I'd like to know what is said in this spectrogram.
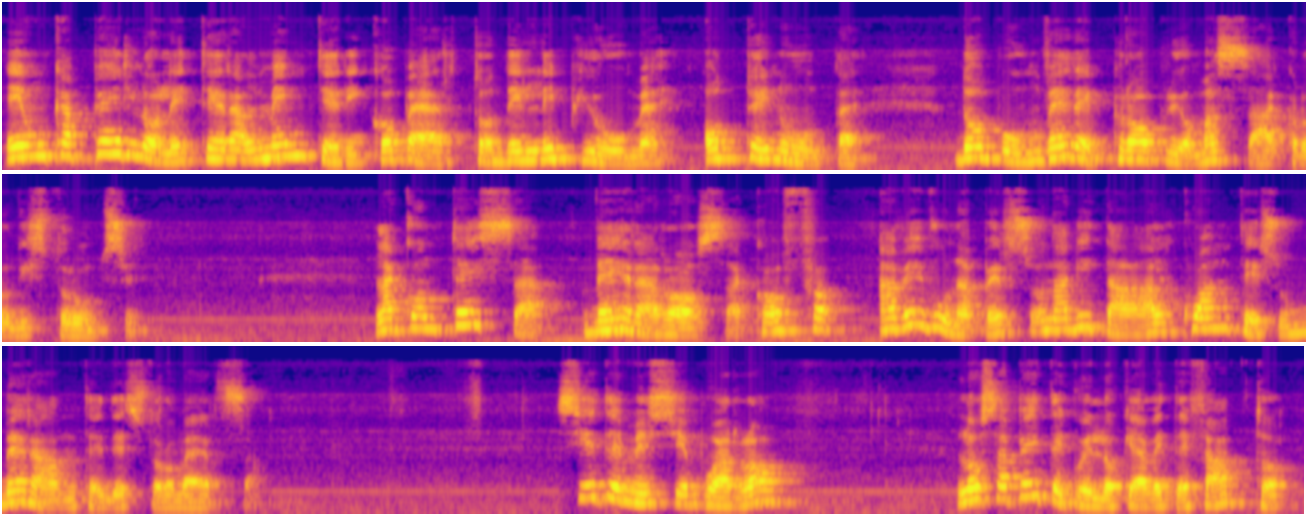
e un cappello letteralmente ricoperto delle piume ottenute dopo un vero e proprio massacro di struzzi. La contessa Vera Rossakoff aveva una personalità alquanto esuberante ed estroversa. Siete Monsieur Poirot? Lo sapete quello che avete fatto?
